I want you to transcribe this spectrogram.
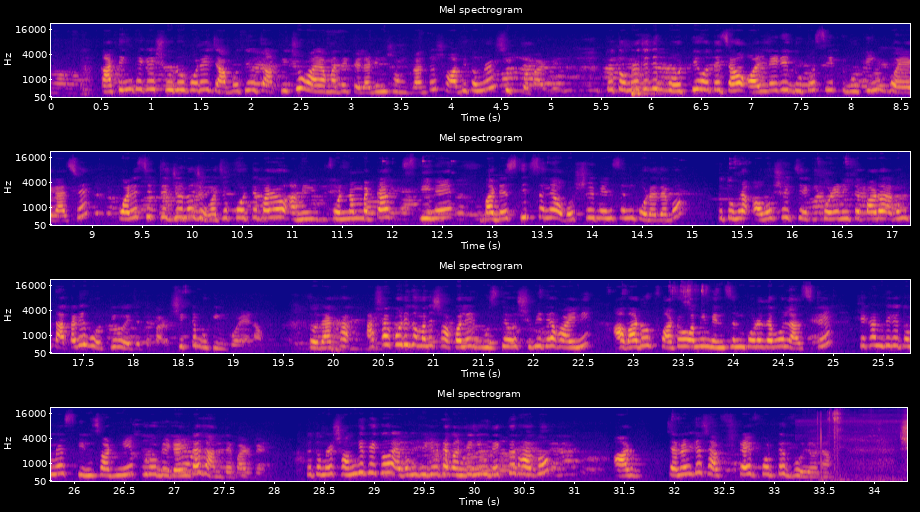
কাটিং থেকে শুরু করে যাবতীয় যা কিছু হয় আমাদের টেলারিং সংক্রান্ত, সবই তোমরা শিখতে পারবে। তো তোমরা যদি ভর্তি হতে চাও অলরেডি দুটো সিট বুকিং হয়ে গেছে। পরের সিটের জন্য যোগাযোগ করতে পারো। আমি ফোন নাম্বারটা স্ক্রিনে বা ডেসক্রিপশনে অবশ্যই মেনশন করে দেবো। তো তোমরা অবশ্যই চেক করে নিতে পারো এবং তাড়াতাড়ি ভর্তি হয়ে যেতে পারো। সিটটা বুকিং করে নাও। তো দেখা, আশা করি তোমাদের সকলের বুঝতে অসুবিধে হয়নি। আবারও ফটো আমি মেনশন করে দেবো লাস্টে সেখান থেকে তোমরা স্ক্রিনশট নিয়ে পুরো ডিটেলটা জানতে পারবে। তোমরা সঙ্গে থেকো এবং ভিডিওটা কন্টিনিউ দেখতে থাকো। আর চ্যানেলটা সাবস্ক্রাইব করতে ভুলো না।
